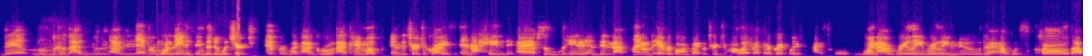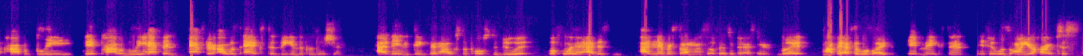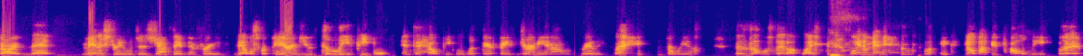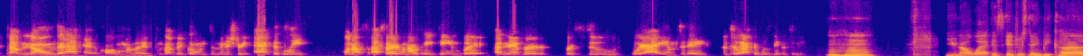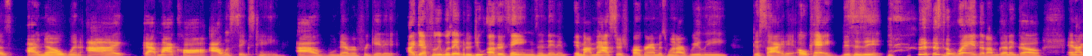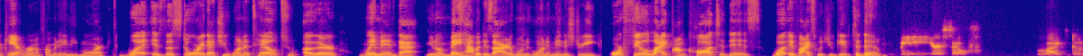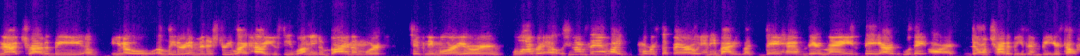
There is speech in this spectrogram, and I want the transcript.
that because I I never wanted anything to do with church ever. Like I grew, I came up in the Church of Christ and I hated it. I absolutely hated it, and did not plan on ever going back to church in my life after I graduated from high school. When I really, really knew that I was called, I probably it probably happened after I was asked to be in the position. I didn't think that I was supposed to do it before that. I just I never saw myself as a pastor. But my pastor was like, it makes sense if it was on your heart to start that ministry, which is Young, Saved, and Free, that was preparing you to lead people and to help people with their faith journey. And I was really like, for real? This is all set up. Like, wait a minute. like, nobody told me. But I've known that I've had a call in my life since I've been going to ministry actively. When I, I started when I was 18, but I never pursued where I am today until after it was given to me. Mm-hmm. You know what? It's interesting because I know when I got my call, I was 16. I will never forget it. I definitely was able to do other things. And then in, in my master's program is when I really decided, okay, this is it. this is the way that I'm going to go. And I can't run from it anymore. What is the story that you want to tell to other women that, you know, may have a desire to want to go into ministry or feel like I'm called to this, what advice would you give to them? Be yourself. Like, do not try to be a, you know, a leader in ministry like how you see Juanita Bynum or Tiffany Moyer or whoever else, you know what I'm saying? Like Marissa Farrow, anybody. Like they have their lane, they are who they are. Don't try to be them, be yourself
